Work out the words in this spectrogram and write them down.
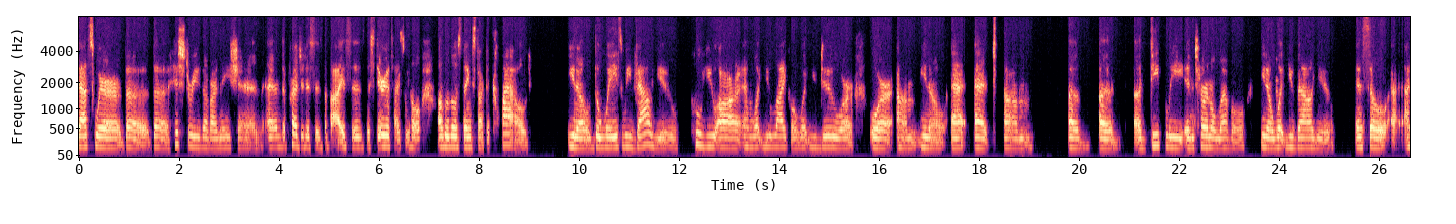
that's where the the histories of our nation and the prejudices, the biases, the stereotypes we hold, all of those things start to cloud, you know, the ways we value who you are and what you like or what you do or or um, you know at at um, a, a a deeply internal level, you know, what you value and so I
